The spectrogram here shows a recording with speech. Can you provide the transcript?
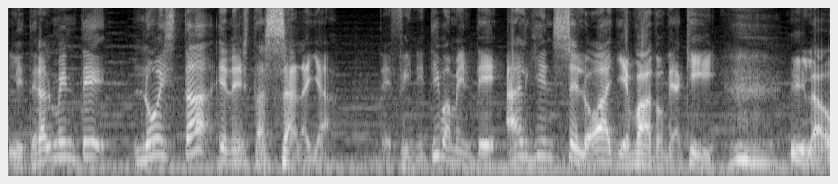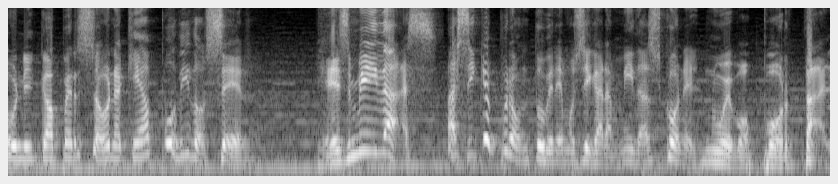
Literalmente no está en esta sala ya. Definitivamente alguien se lo ha llevado de aquí. Y la única persona que ha podido ser es Midas. Así que pronto veremos llegar a Midas con el nuevo portal.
